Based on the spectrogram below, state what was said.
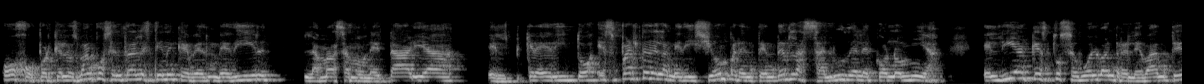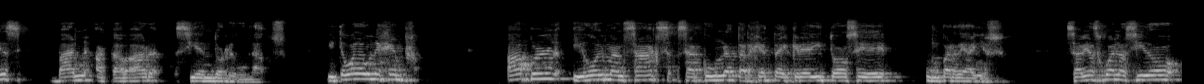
Ojo, porque los bancos centrales tienen que medir la masa monetaria, el crédito, es parte de la medición para entender la salud de la economía. El día que estos se vuelvan relevantes, van a acabar siendo regulados. Y te voy a dar un ejemplo. Apple y Goldman Sachs sacó una tarjeta de crédito hace un par de años. ¿Sabías cuál ha sido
